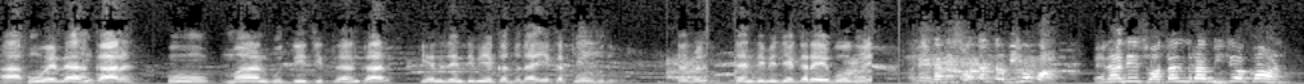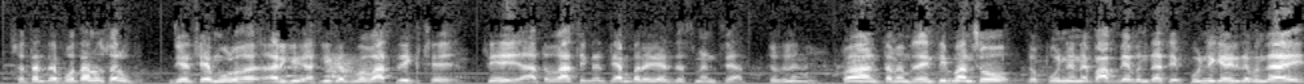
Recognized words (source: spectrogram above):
હા હું એટલે અહંકાર હું મન બુદ્ધિ ચિત્ત અહંકાર એ જયંતિભાઈ એક જ બધા એક જ ટોળું બધું. જયંતિભાઈ? જે કરે એ ભોગવે. અને એનાથી સ્વતંત્ર બીજો કોણ? એનાથી સ્વતંત્ર બીજો કોણ? સ્વતંત્ર પોતાનું સ્વરૂપ જે છે મૂળ હકીકત હકીકતમાં વાસ્તવિક છે. તે, આ તો વાર્ષિક ટેમ્પરરી એડજસ્ટમેન્ટ છે ને? પણ તમે જયંતિ માનશો તો પુણ્ય ને પાપ બે બંધાશે પુણ્ય કેવી રીતે બંધાય?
